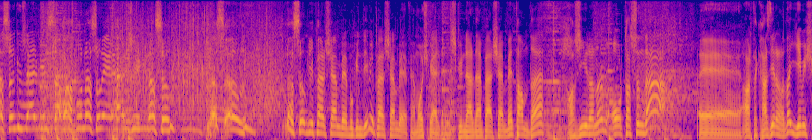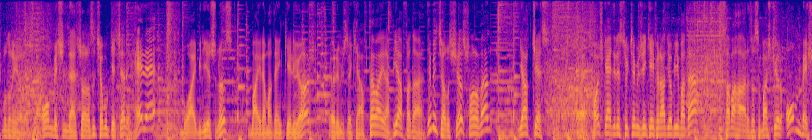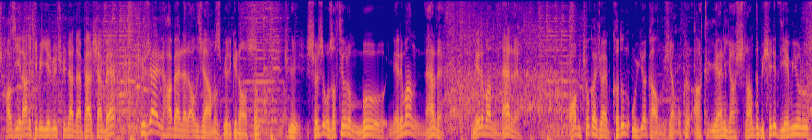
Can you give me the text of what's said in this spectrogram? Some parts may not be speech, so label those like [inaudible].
Nasıl güzel bir sabah, bu nasıl enerji, nasıl, nasıl, nasıl bir perşembe. Bugün değil mi perşembe efendim? Hoş geldiniz. Günlerden perşembe tam da Haziran'ın ortasında. Ee, artık Haziran'ı da yemiş bulunuyoruz. Yani 15'inden sonrası çabuk geçer. Hele bu ay biliyorsunuz bayrama denk geliyor. Önümüzdeki hafta bayram. Bir hafta daha değil mi çalışacağız? Sonradan yatacağız. Evet, hoş geldiniz Türkçe Müziğin Keyfi Radyo Viva'da. Sabah arızası başlıyor. 15 Haziran 2023 günlerden Perşembe. Güzel haberler alacağımız bir gün olsun. Şimdi sözü uzatıyorum. Bu Neriman nerede? Neriman nerede? Abi çok acayip. Kadın uyuyakalmış. Ya o kadar artık yani yaşlandı bir şey de diyemiyoruz.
